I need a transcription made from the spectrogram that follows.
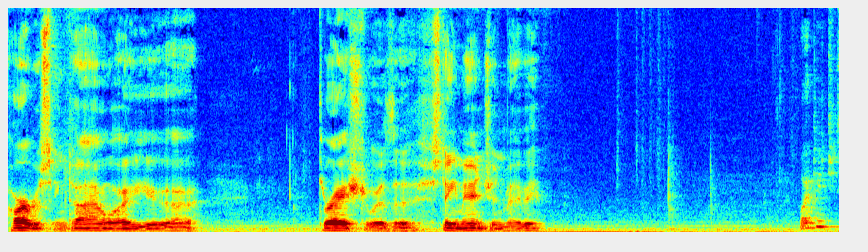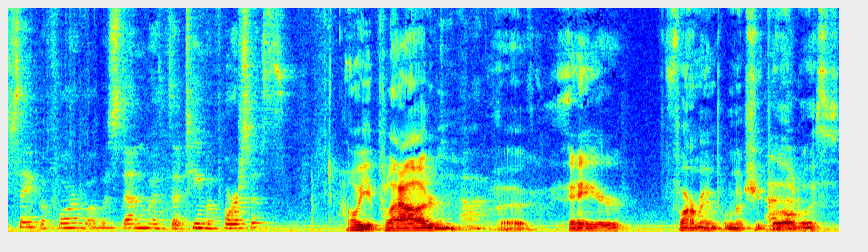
harvesting time where you uh, thrashed with a steam engine, maybe. What did you say before? What was done with the team of horses? Oh, you plowed and Ah. uh, any of your farm implements you pulled Uh-huh. with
